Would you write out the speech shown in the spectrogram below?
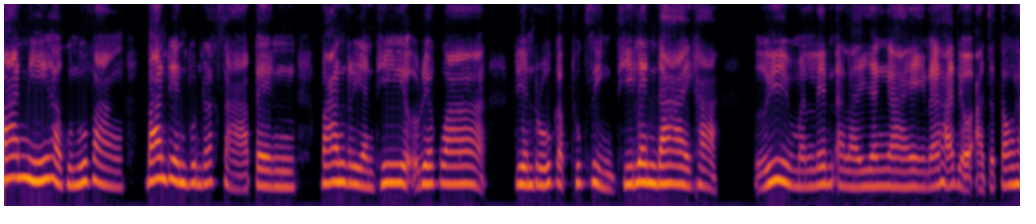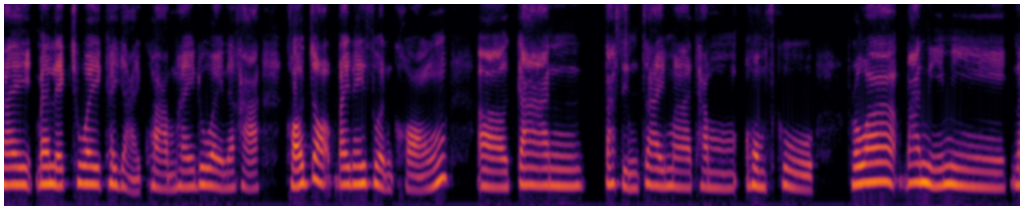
บ้านนี้ค่ะ คุณผู้ฟังบ้านเรียนบุญรักษาเป็นบ้านเรียนที่เรียกว่าเรียนรู้กับทุกสิ่งที่เล่นได้ค่ะเอ้ยมันเล่นอะไรยังไงนะคะ เดี๋ยวอาจจะต้องให้แม่เล็กช่วยขยายความให้ด้วยนะคะ ขอเจาะไปในส่วนของอการตัดสินใจมาทำโฮมสคูล เพราะว่าบ้านนี้มีใน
